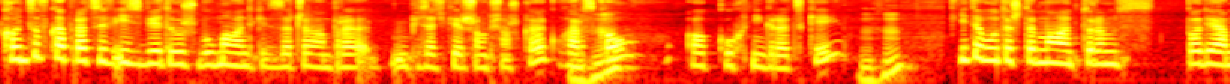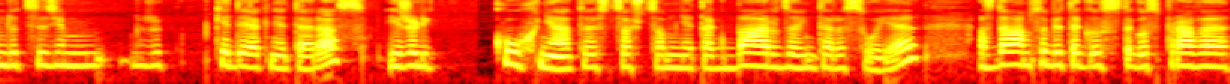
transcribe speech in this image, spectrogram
końcówka pracy w Izbie, to już był moment, kiedy zaczęłam pisać pierwszą książkę kucharską o kuchni greckiej. Mhm. I to był też ten moment, w którym podjęłam decyzję, że kiedy jak nie teraz. Jeżeli kuchnia to jest coś, co mnie tak bardzo interesuje, a zdałam sobie tego, z tego sprawę,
